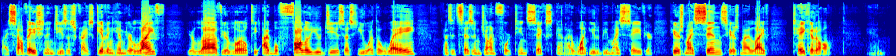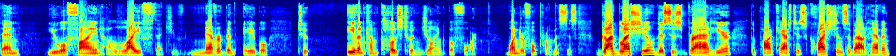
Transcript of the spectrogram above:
by salvation in Jesus Christ, giving Him your life, your love, your loyalty. I will follow you, Jesus. You are the way, as it says in John 14, 6, and I want you to be my Savior. Here's my sins, here's my life. Take it all. And then you will find a life that you've never been able to even come close to enjoying before. Wonderful promises. God bless you. This is Brad here. The podcast is Questions About Heaven.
